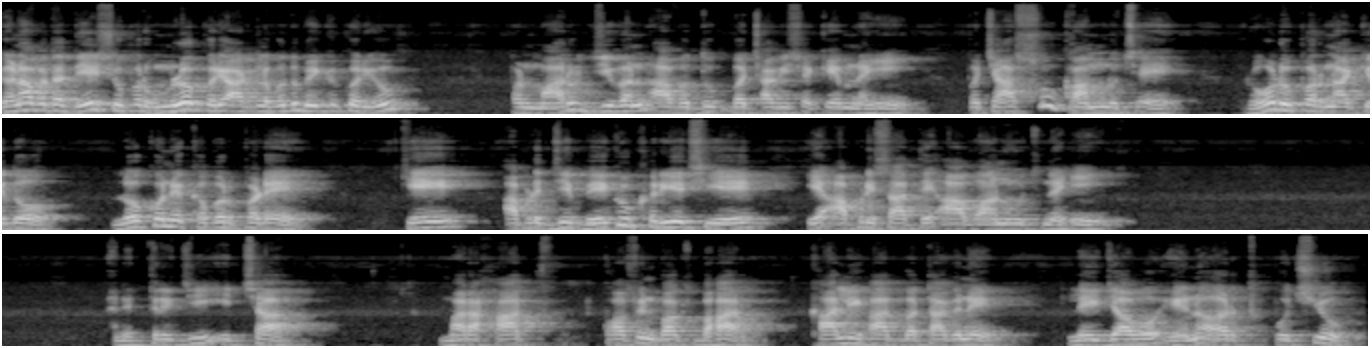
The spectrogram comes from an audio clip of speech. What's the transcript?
ઘણા બધા દેશ ઉપર હુમલો કર્યો, આટલું બધું ભેગું કર્યું. પણ મારું જીવન આ બધું બચાવી શકે એમ નહીં. પછી આ શું કામનું છે? રોડ ઉપર નાખી દો. લોકોને ખબર પડે કે આપણે જે ભેગું કરીએ છીએ એ આપણી સાથે આવવાનું જ નહીં. અને ત્રીજી ઈચ્છા, મારા હાથ કોફિન બોક્સ બહાર ખાલી હાથ બતાવીને લઈ જાઓ એનો અર્થ પૂછ્યું.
